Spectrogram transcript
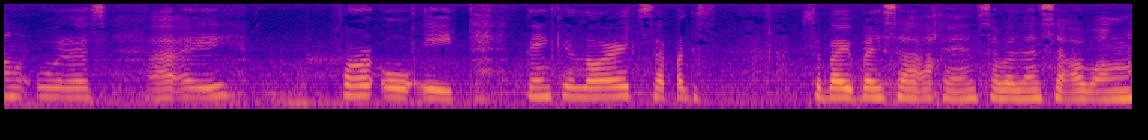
Ang oras ay 4.08. Thank you Lord sa pagsubaybay sa akin sa walang sawang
